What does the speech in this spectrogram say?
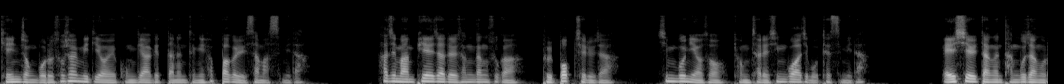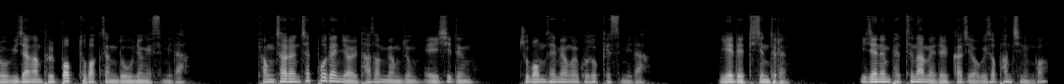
개인정보를 소셜미디어에 공개하겠다는 등의 협박을 일삼았습니다. 하지만 피해자들 상당수가 불법 체류자, 신분이어서 경찰에 신고하지 못했습니다. A씨 일당은 당구장으로 위장한 불법 도박장도 운영했습니다. 경찰은 체포된 15명 중 A씨 등 주범 3명을 구속했습니다. 이에 네티즌들은 이제는 베트남 애들까지 여기서 판치는 거?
